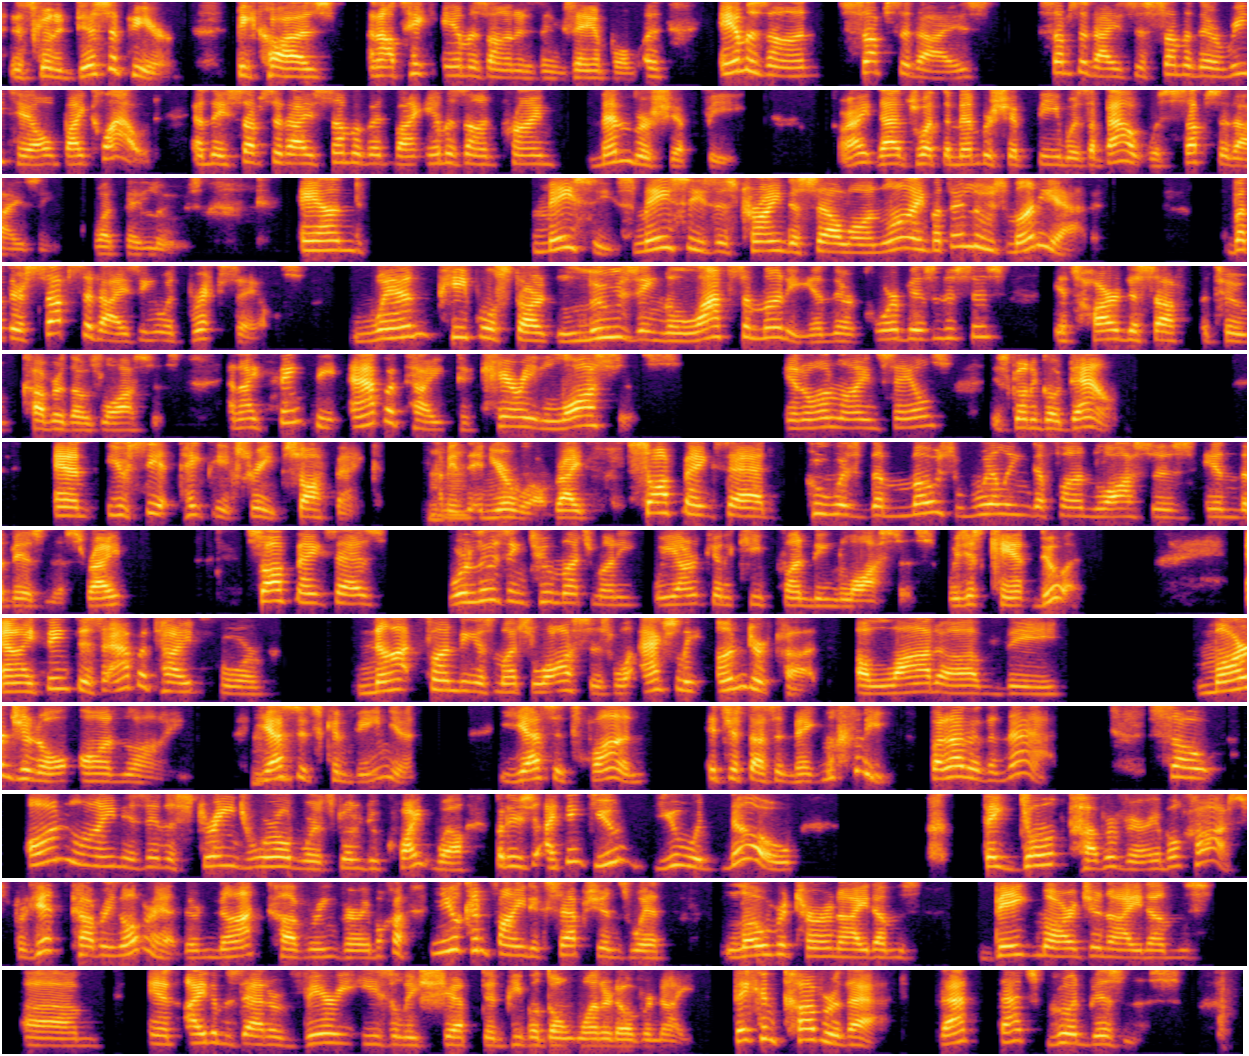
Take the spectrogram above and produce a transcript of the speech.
And it's going to disappear because, and I'll take Amazon as an example. Uh, Amazon subsidized subsidizes some of their retail by cloud, and they subsidize some of it by Amazon Prime membership fee. Right, that's what the membership fee was about, was subsidizing what they lose. And Macy's, Macy's is trying to sell online, but they lose money at it. But they're subsidizing with brick sales. When people start losing lots of money in their core businesses, it's hard to suffer, to cover those losses. And I think the appetite to carry losses in online sales is going to go down. And you see it take the extreme, SoftBank. Mm-hmm. I mean, mm-hmm. in your world, right? SoftBank said, who was the most willing to fund losses in the business, right? SoftBank says, we're losing too much money. We aren't going to keep funding losses. We just can't do it. And I think this appetite for not funding as much losses will actually undercut a lot of the marginal online. Mm-hmm. Yes, it's convenient. Yes, it's fun. It just doesn't make money. But other than that, so online is in a strange world where it's going to do quite well. But as I think you you would know, they don't cover variable costs. Forget covering overhead. They're not covering variable costs. You can find exceptions with low return items, big margin items, um, and items that are very easily shipped and people don't want it overnight. They can cover that. That that's good business.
